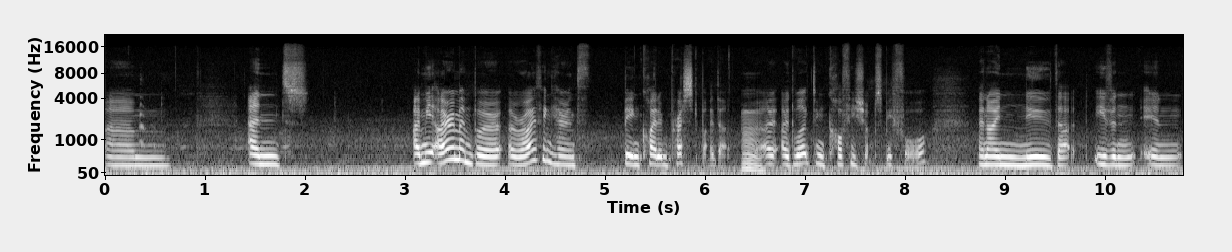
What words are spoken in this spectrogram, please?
Um, and I mean, I remember arriving here and being quite impressed by that. Mm. I, I'd worked in coffee shops before, and I knew that even in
